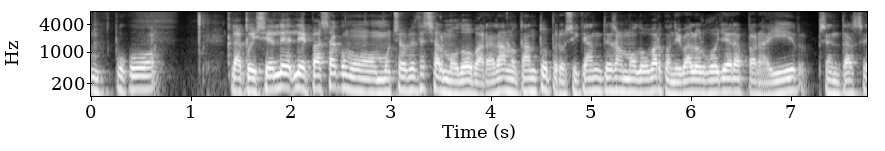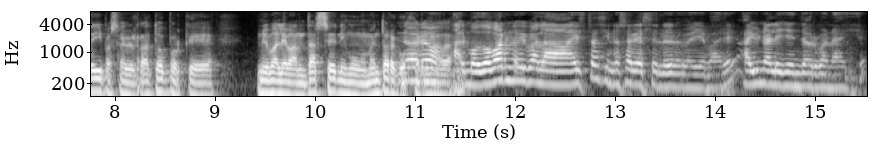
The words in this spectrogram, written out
un poco la Coiset le, le pasa como muchas veces a Almodóvar, ahora no tanto, pero sí que antes Almodóvar cuando iba a los Goya era para ir, sentarse y pasar el rato porque no iba a levantarse en ningún momento a no, recoger no, nada. Almodóvar no iba a la esta si no sabía si lo iba a llevar, ¿eh? Hay una leyenda urbana ahí, ¿eh?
